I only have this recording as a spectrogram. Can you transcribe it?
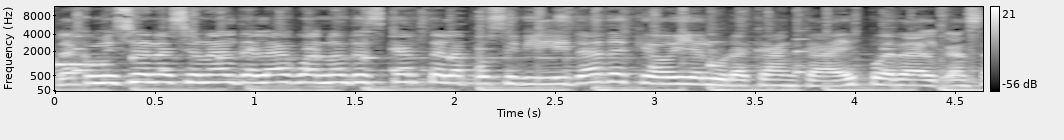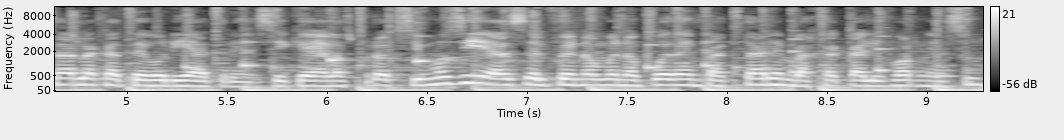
La Comisión Nacional del Agua no descarta la posibilidad de que hoy el huracán Kai pueda alcanzar la categoría 3 y que en los próximos días el fenómeno pueda impactar en Baja California Sur.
